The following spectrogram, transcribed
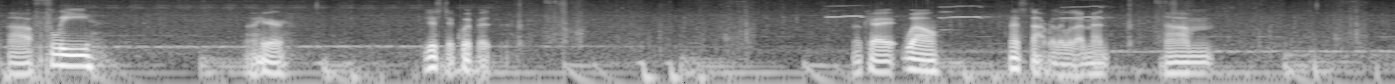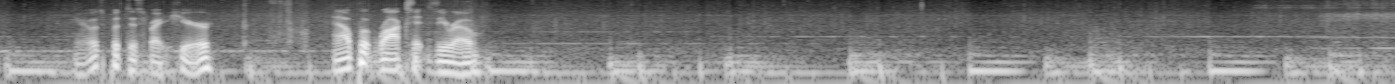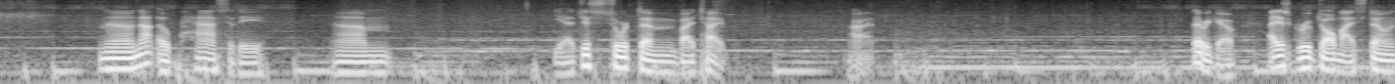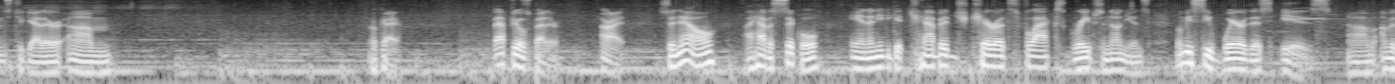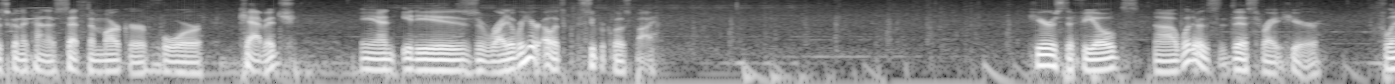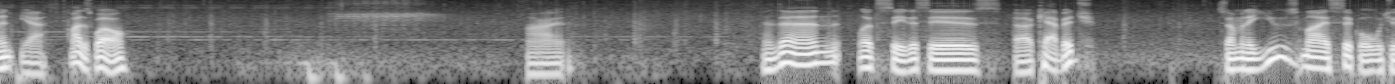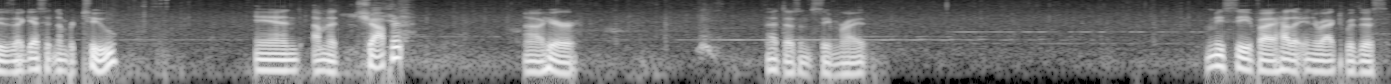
Uh, flee. Uh, here. Just equip it. Okay, well, that's not really what I meant. Um, here, let's put this right here. And I'll put rocks at zero. No, not opacity. Um, yeah, just sort them by type. Alright. There we go. I just grouped all my stones together. Um, okay. That feels better. Alright. So now I have a sickle and I need to get cabbage, carrots, flax, grapes, and onions. Let me see where this is. Um, I'm just going to kind of set the marker for cabbage, and it is right over here. Oh, it's super close by. Here's the fields. Uh, what is this right here? Flint? Yeah, might as well. Alright. And then, let's see, this is uh, cabbage. So I'm going to use my sickle, which is, I guess, at number two. And I'm going to chop it uh, here. That doesn't seem right. Let me see if I how to interact with this.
